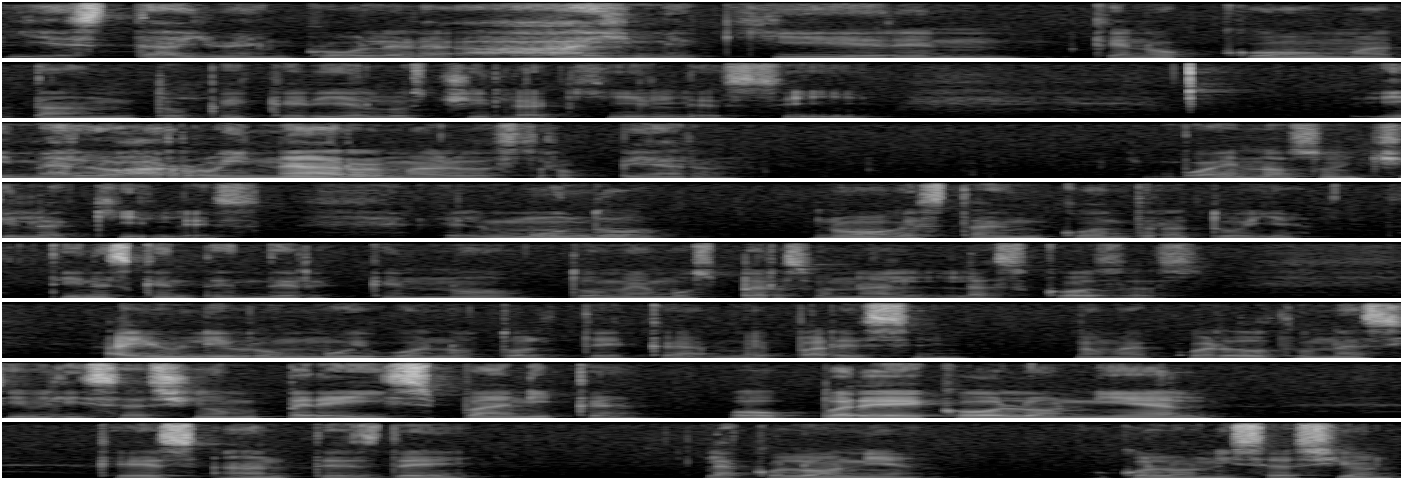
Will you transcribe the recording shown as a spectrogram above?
y estallo en cólera. Ay, me quieren que no coma tanto que quería los chilaquiles y, y me lo arruinaron, me lo estropearon. Bueno, son chilaquiles. El mundo no está en contra tuya. Tienes que entender que no tomemos personal las cosas. Hay un libro muy bueno tolteca, me parece, no me acuerdo, de una civilización prehispánica o precolonial, que es antes de la colonia o colonización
